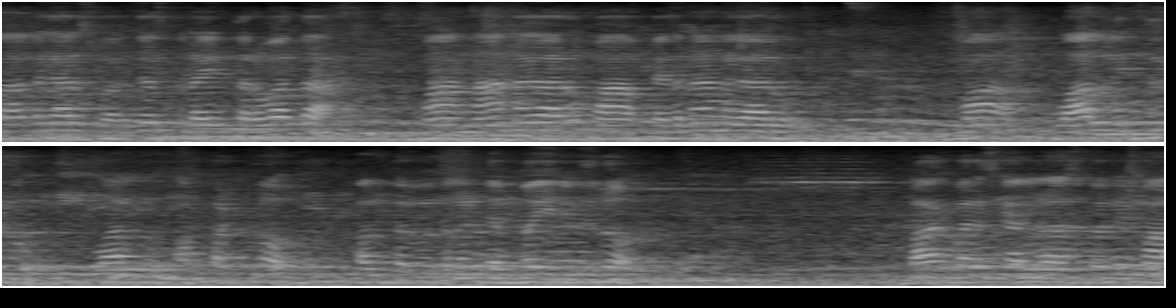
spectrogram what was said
తాతగారు స్వర్గస్థులు అయిన తర్వాత మా నాన్నగారు మా పెదనాన్నగారు మా వాళ్ళిద్దరూ వాళ్ళు అప్పట్లో పంతొమ్మిది వందల డెబ్బై ఎనిమిదిలో భాగ పరిష్కారం రాసుకొని మా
